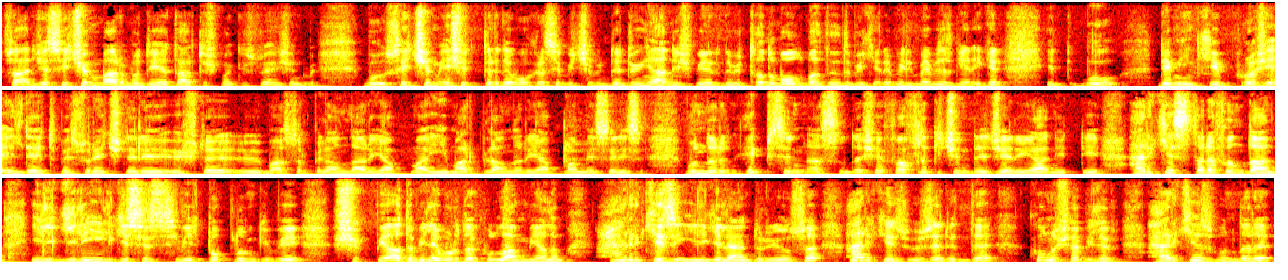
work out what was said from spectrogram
sadece seçim var mı diye tartışmak istiyor. Şimdi bu seçim eşittir demokrasi biçiminde dünyanın hiçbir yerinde bir tanım olmadığını bir kere bilmemiz gerekir. E, bu deminki proje elde etme süreçleri, işte e, master planlar yapma, imar planları yapma meselesi bunların hepsinin aslında şeffaflık içinde cereyan ettiği, herkes tarafından ilgili ilgisiz, sivil toplum gibi şık bir adı bile burada kullanmayalım. Herkesi ilgilendiriyorsa herkes üzerinde konuşabilir. Herkes bunları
